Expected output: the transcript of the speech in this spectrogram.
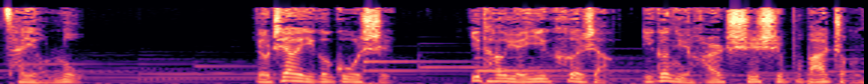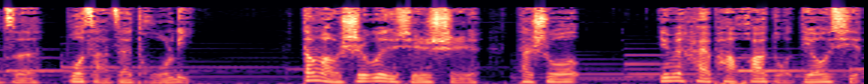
才有路。有这样一个故事：一堂园艺课上，一个女孩迟迟不把种子播撒在土里。当老师问询时，她说：“因为害怕花朵凋谢。”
